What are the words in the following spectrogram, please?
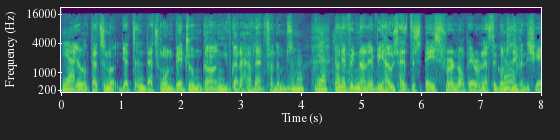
Yeah, you know that's an, that's one bedroom gone. You've got to have that for them. So mm-hmm. yeah, not every not every house has the space for an au pair unless they're going no. to live in the shed,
